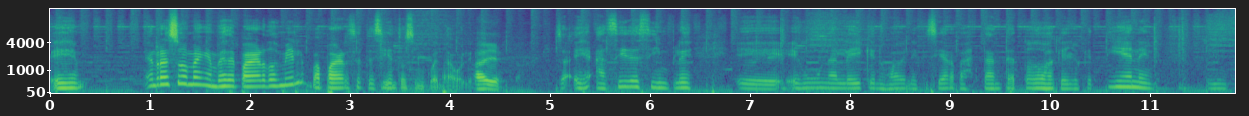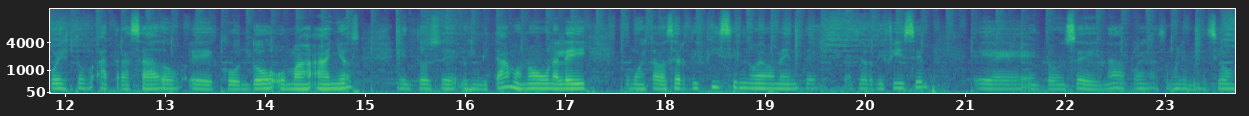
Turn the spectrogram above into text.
en resumen, en vez de pagar 2.000, va a pagar 750 bolívares. Ahí está. O sea, es así de simple. Eh, es una ley que nos va a beneficiar bastante a todos aquellos que tienen impuestos atrasados eh, con dos o más años. Entonces los invitamos, ¿no? Una ley como esta va a ser difícil nuevamente, va a ser difícil. Eh, entonces, nada, pues hacemos la invitación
